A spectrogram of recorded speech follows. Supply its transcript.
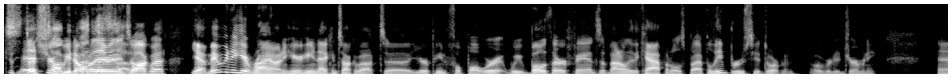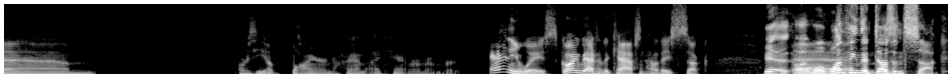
just Yeah. We don't really have anything to talk about. Yeah, maybe we need to get Ryan on here. He and I can talk about uh, European football. We're we both are fans of not only the Capitals, but I believe Borussia Dortmund over in Germany. Um, or is he a Bayern fan? I can't remember. Anyways, going back to the Caps and how they suck. Yeah. uh, well, one thing that doesn't suck.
